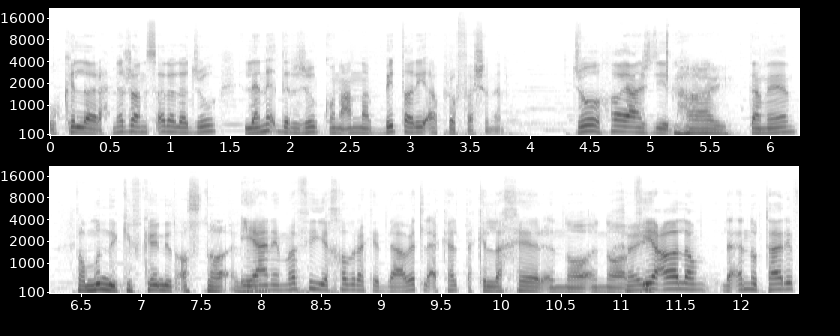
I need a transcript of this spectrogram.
وكلها رح نرجع نسألها لجو لنقدر نجاوبكم عنها بطريقة professional جو hi عن جديد. hi. تمام؟ طمني كيف كانت أصداء يعني ما في خبرك الدعوات اللي اكلتها كلها خير إنه إنه. في عالم لأنه بتعرف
